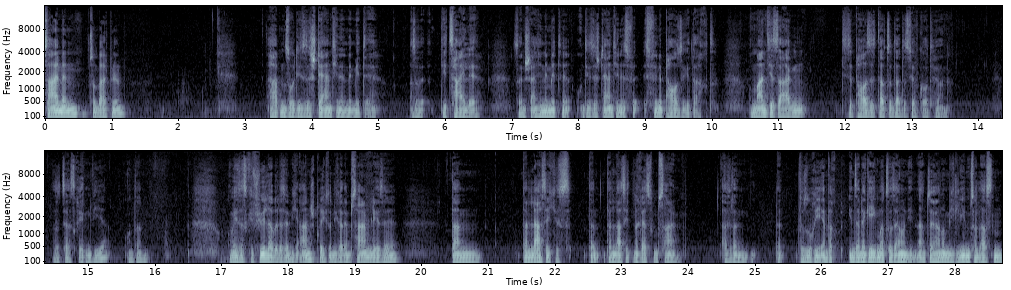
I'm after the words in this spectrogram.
Psalmen zum Beispiel haben so dieses Sternchen in der Mitte, also die Zeile, so ein Sternchen in der Mitte und dieses Sternchen ist für, ist für eine Pause gedacht. Und manche sagen, diese Pause ist dazu da, dass wir auf Gott hören. Also zuerst reden wir und dann. Und wenn ich das Gefühl habe, dass er mich anspricht und ich gerade den Psalm lese, dann, dann lasse ich es, dann, dann lasse ich den Rest vom Psalm. Also dann, dann versuche ich einfach in seiner Gegenwart zu sein und ihn anzuhören und mich lieben zu lassen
